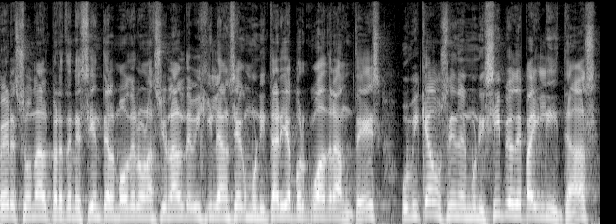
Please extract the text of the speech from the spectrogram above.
Personal perteneciente al Modelo Nacional de Vigilancia Comunitaria por Cuadrantes, ubicados en el municipio de Pailitas,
